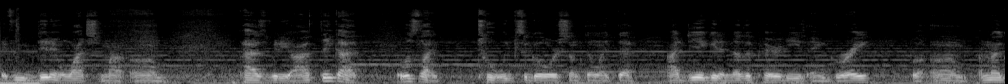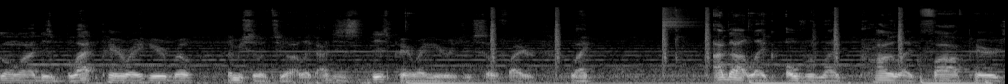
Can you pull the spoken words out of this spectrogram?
if you didn't watch my um past video, I think I it was like two weeks ago or something like that. I did get another pair of these in gray, but um I'm not gonna lie, this black pair right here, bro. Let me show it to y'all. Like I just this pair right here is just so fire. Like I got like over like probably like five pairs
